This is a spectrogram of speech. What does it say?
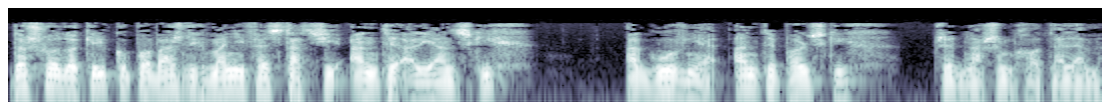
Doszło do kilku poważnych manifestacji antyalianckich, a głównie antypolskich przed naszym hotelem.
